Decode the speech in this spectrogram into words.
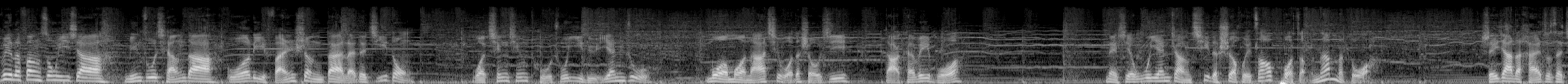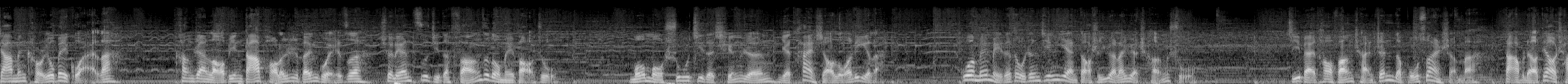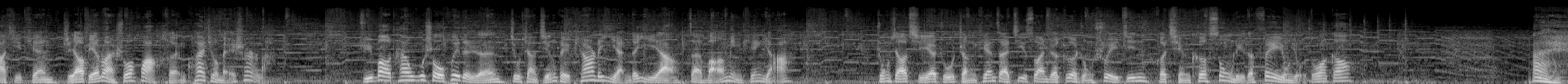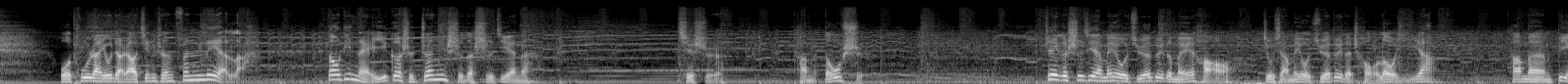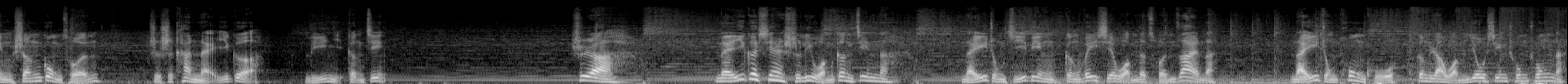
为了放松一下民族强大、国力繁盛带来的激动，我轻轻吐出一缕烟柱，默默拿起我的手机，打开微博。那些乌烟瘴气的社会糟粕怎么那么多？谁家的孩子在家门口又被拐了？抗战老兵打跑了日本鬼子，却连自己的房子都没保住。某某书记的情人也太小萝莉了，郭美美的斗争经验倒是越来越成熟。几百套房产真的不算什么，大不了调查几天，只要别乱说话，很快就没事了。举报贪污受贿的人，就像警匪片里演的一样，在亡命天涯。中小企业主整天在计算着各种税金和请客送礼的费用有多高。唉，我突然有点要精神分裂了。到底哪一个是真实的世界呢？其实，他们都是。这个世界没有绝对的美好，就像没有绝对的丑陋一样，他们并生共存，只是看哪一个离你更近。是啊，哪一个现实离我们更近呢？哪一种疾病更威胁我们的存在呢？哪一种痛苦更让我们忧心忡忡呢？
